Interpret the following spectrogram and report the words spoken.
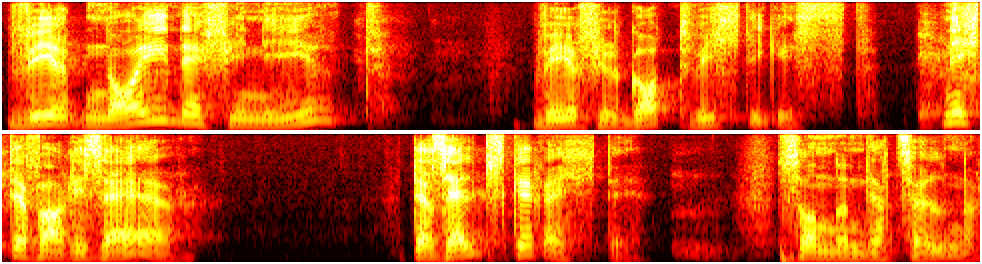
wird neu definiert, wer für Gott wichtig ist. Nicht der Pharisäer, der Selbstgerechte, sondern der Zöllner.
